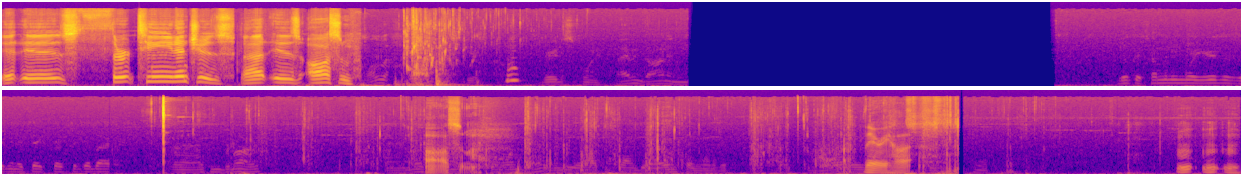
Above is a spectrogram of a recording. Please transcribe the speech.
It is 13 inches. That is awesome. Lucas, how many more years is it going to take for us to go back? Awesome. Very hot. Mm-mm-mm.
